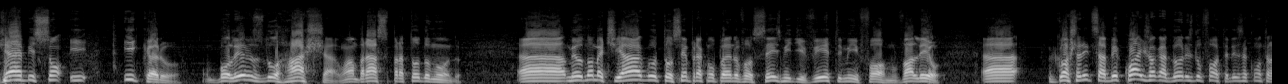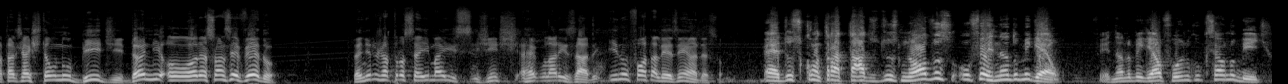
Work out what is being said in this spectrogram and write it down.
Gerbson e Ícaro, boleiros do Racha. Um abraço para todo mundo. Ah, meu nome é Tiago, tô sempre acompanhando vocês, me divirto e me informo. Valeu. Ah, gostaria de saber quais jogadores do Fortaleza contratados já estão no bid. Dani ou Anderson Azevedo? Danilo já trouxe aí mais gente regularizada. E no Fortaleza, hein, Anderson? É, dos contratados dos novos, o Fernando Miguel. Fernando Miguel foi o único que saiu no vídeo.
